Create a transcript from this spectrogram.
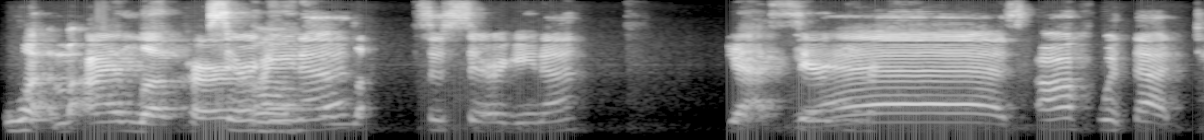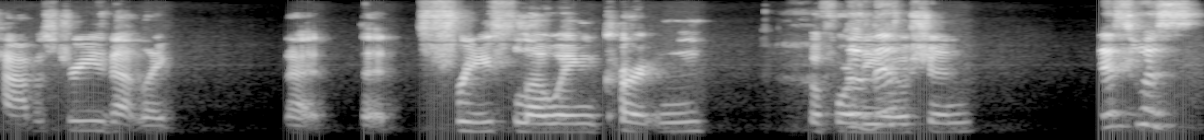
what I love her. Saraghina? I love- so Saraghina. yes, Saraghina. Yes. Oh, with that tapestry, that like that that free flowing curtain before So the this- ocean. This was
